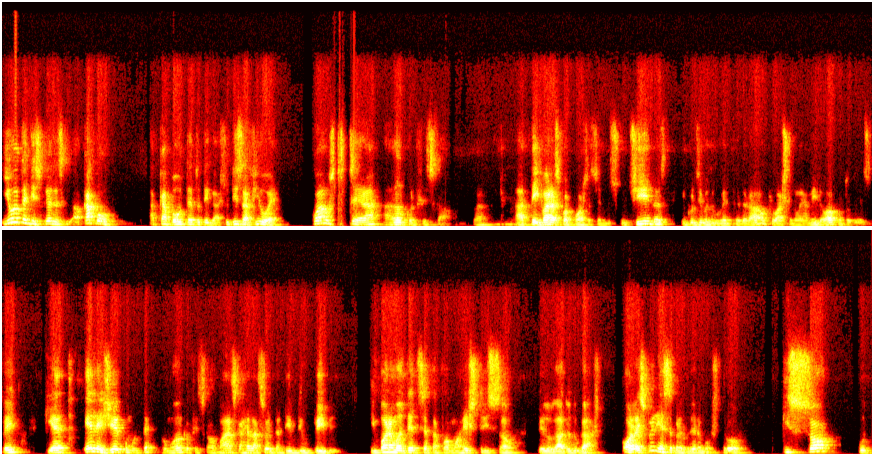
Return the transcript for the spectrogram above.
E outras despesas, acabou. Acabou o teto de gasto. O desafio é qual será a âncora fiscal? Né? Ah, tem várias propostas sendo discutidas, inclusive do governo federal, que eu acho que não é a melhor, com todo respeito, que é eleger como, como âncora fiscal básica a relação entre a dívida e o PIB, embora mantendo, de certa forma, uma restrição pelo lado do gasto. Olha, a experiência brasileira mostrou que só o,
